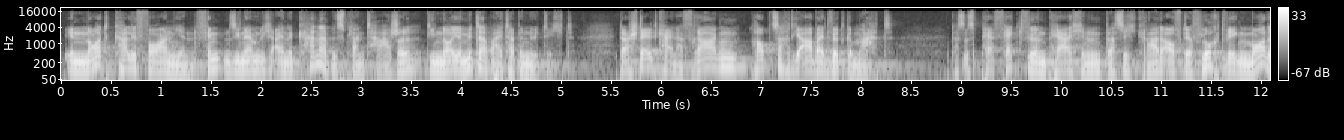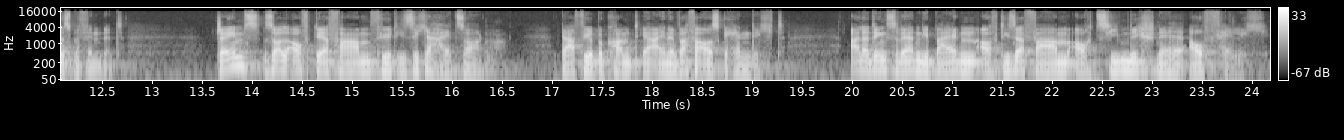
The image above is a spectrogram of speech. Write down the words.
In Nordkalifornien finden sie nämlich eine Cannabisplantage, die neue Mitarbeiter benötigt. Da stellt keiner Fragen, Hauptsache die Arbeit wird gemacht. Das ist perfekt für ein Pärchen, das sich gerade auf der Flucht wegen Mordes befindet. James soll auf der Farm für die Sicherheit sorgen. Dafür bekommt er eine Waffe ausgehändigt. Allerdings werden die beiden auf dieser Farm auch ziemlich schnell auffällig.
